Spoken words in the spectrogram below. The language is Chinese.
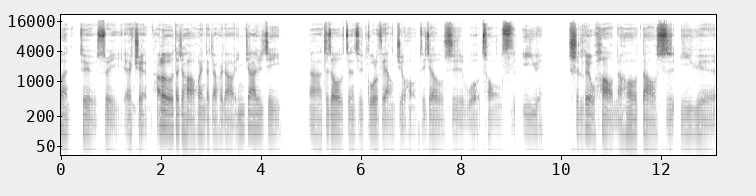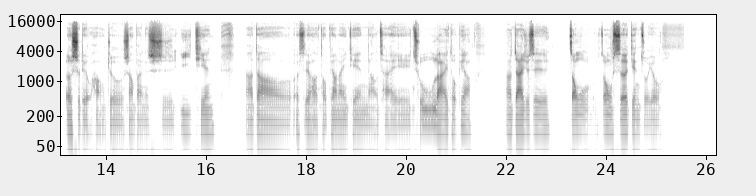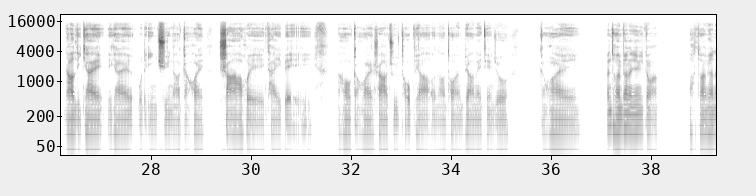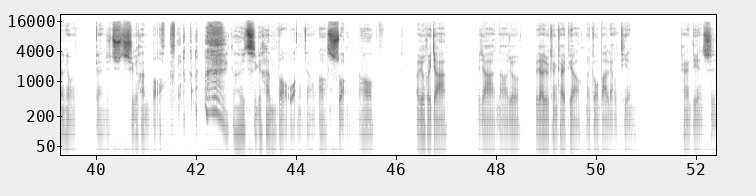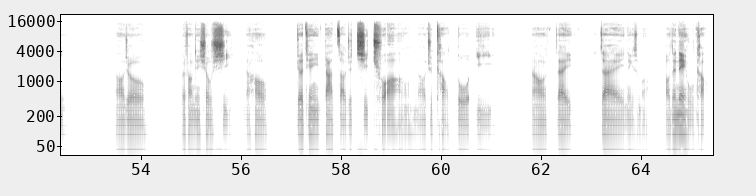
One, two, three, action! Hello，大家好，欢迎大家回到赢家日记。那这周真的是过了非常久哈，这周是我从十一月十六号，然后到十一月二十六号就上班了十一天，然后到二十六号投票那一天，然后才出来投票，然后大概就是中午中午十二点左右，然后离开离开我的营区，然后赶快。杀回台北，然后赶快杀去投票，然后投完票那天就赶快，反投完票那天干嘛？哦，投完票那天我赶紧去吃个汉堡，赶快去吃个汉堡王，这样啊爽。然后，然后就回家，回家，然后就回家就看开票，然后跟我爸聊天，看个电视，然后就回房间休息，然后。隔天一大早就起床，然后去考多艺，然后在在那个什么哦，在内湖考，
